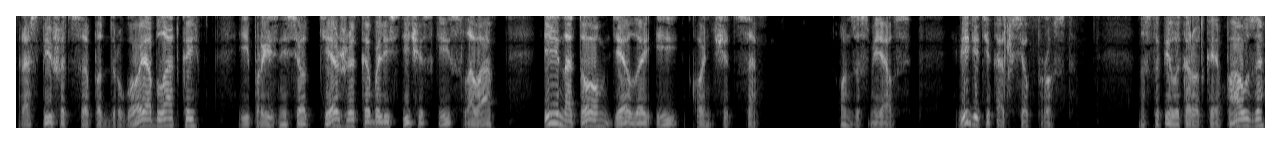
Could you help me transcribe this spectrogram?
распишется под другой обладкой и произнесет те же каббалистические слова, и на том дело и кончится. Он засмеялся. Видите, как все просто. Наступила короткая пауза,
